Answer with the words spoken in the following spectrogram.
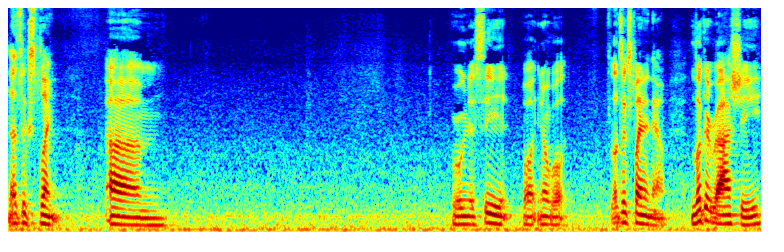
let's explain. Um, we're going to see. Well, you know, well, let's explain it now. Look at Rashi,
